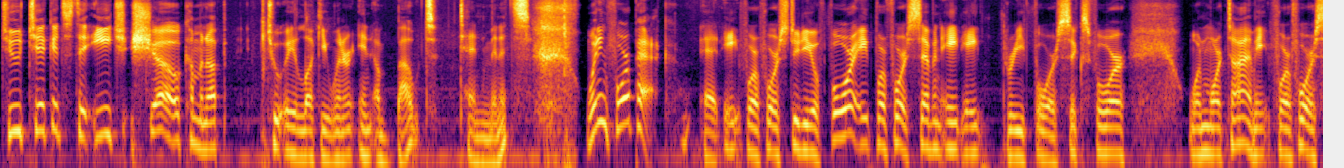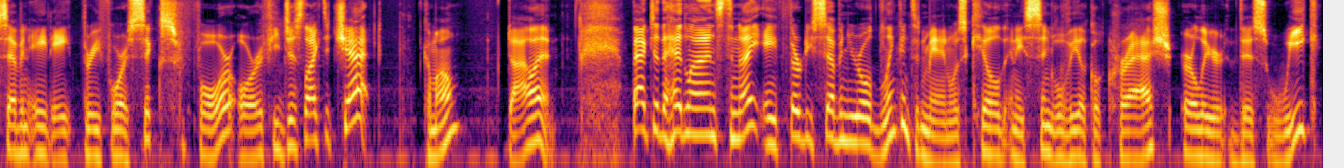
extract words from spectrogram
Two tickets to each show coming up to a lucky winner in about 10 minutes. Winning four pack at 844 Studio 4, 844 788 3464. One more time, 844 788 3464. Or if you'd just like to chat, come on, dial in. Back to the headlines tonight. A 37 year old Lincolnton man was killed in a single vehicle crash earlier this week.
